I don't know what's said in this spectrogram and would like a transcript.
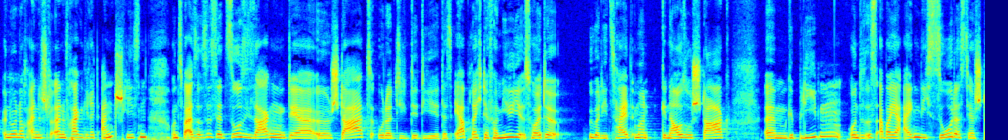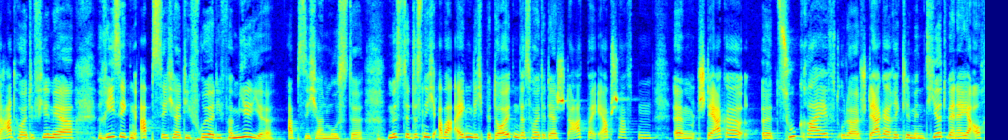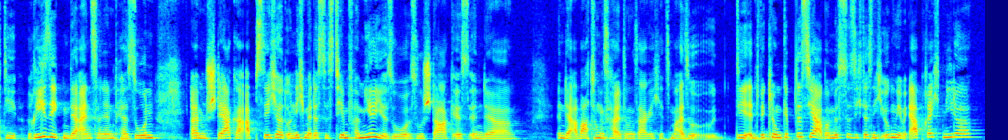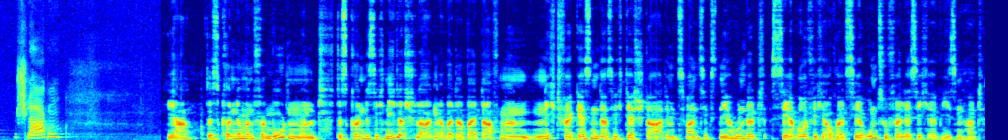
nur noch eine, eine Frage direkt anschließen. Und zwar, also es ist jetzt so, Sie sagen, der äh, Staat oder die, die, die, das Erbrecht der Familie ist heute über die Zeit immer genauso stark ähm, geblieben. Und es ist aber ja eigentlich so, dass der Staat heute viel mehr Risiken absichert, die früher die Familie absichern musste. Müsste das nicht aber eigentlich bedeuten, dass heute der Staat bei Erbschaften ähm, stärker äh, zugreift oder stärker reglementiert, wenn er ja auch die Risiken der einzelnen Personen ähm, stärker absichert und nicht mehr das System Familie so, so stark ist in der in der Erwartungshaltung, sage ich jetzt mal. Also die Entwicklung gibt es ja, aber müsste sich das nicht irgendwie im Erbrecht nieder schlagen? Ja, das könnte man vermuten und das könnte sich niederschlagen, aber dabei darf man nicht vergessen, dass sich der Staat im 20. Jahrhundert sehr häufig auch als sehr unzuverlässig erwiesen hat.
